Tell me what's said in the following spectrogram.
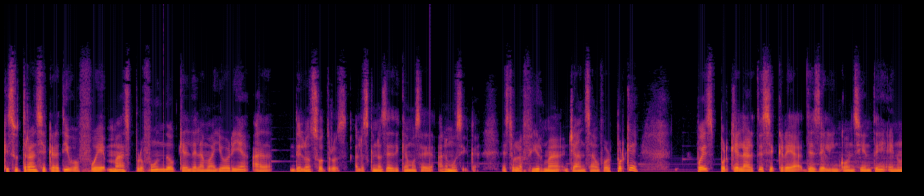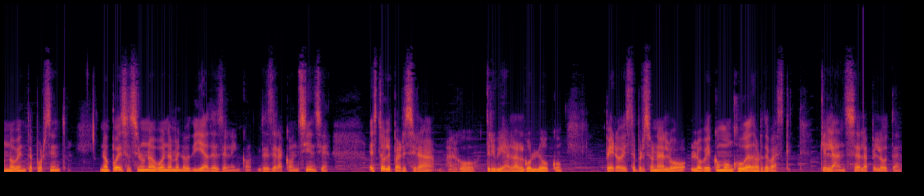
que su trance creativo fue más profundo que el de la mayoría de nosotros a los que nos dedicamos a, la música. Esto lo afirma Jan Sanford. ¿Por qué? Pues porque el arte se crea desde el inconsciente en un 90%. No puedes hacer una buena melodía desde la, desde la conciencia. Esto le parecerá algo trivial, algo loco, pero esta persona lo, lo ve como un jugador de básquet que lanza la pelota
